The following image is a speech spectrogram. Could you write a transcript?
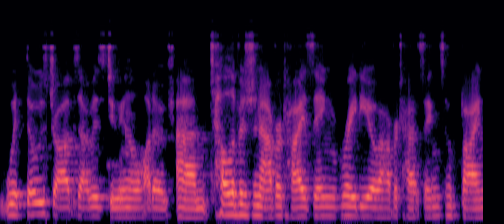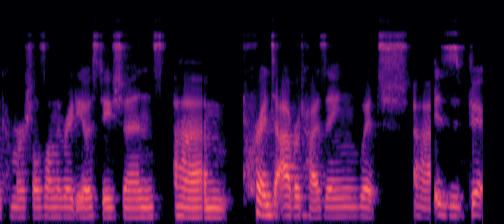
with those jobs, I was doing a lot of um, television advertising, radio advertising, so buying commercials on the radio stations, um, print advertising, which uh, is vi-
